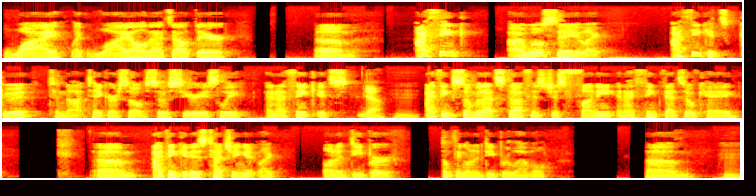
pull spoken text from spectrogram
why, like why all that's out there. Um, I think I will say like I think it's good to not take ourselves so seriously, and I think it's Yeah. I think some of that stuff is just funny, and I think that's okay. Um, I think it is touching it like on a deeper, something on a deeper level. Um, Hmm.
